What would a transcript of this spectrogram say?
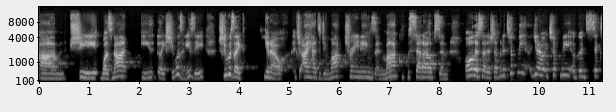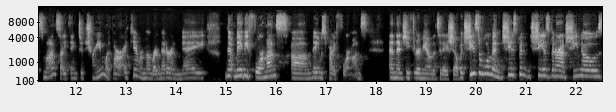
Um, she was not e- like she wasn't easy. She was like you know, I had to do mock trainings and mock setups and all this other stuff. And it took me, you know, it took me a good six months, I think, to train with her. I can't remember. I met her in May, maybe four months. Um, it was probably four months. And then she threw me on the Today Show. But she's a woman. She's been, she has been around. She knows,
